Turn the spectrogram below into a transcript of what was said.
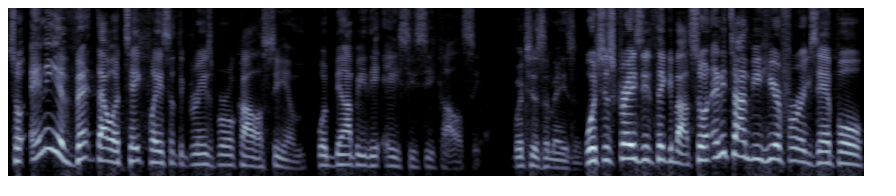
So any event that would take place at the Greensboro Coliseum would not be the ACC Coliseum Which is amazing. which is crazy to think about. So anytime you hear, for example,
